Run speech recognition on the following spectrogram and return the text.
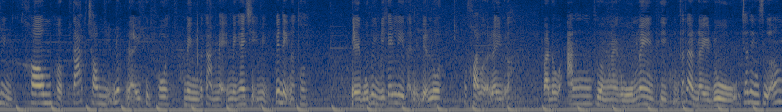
mình không hợp tác trong những lúc đấy thì thôi, mình với cả mẹ mình hay chị mình quyết định là thôi, để bố mình đi cách ly tại bệnh viện luôn, không khỏi ở đây nữa. Và đồ ăn thường ngày của bố mình thì cũng rất là đầy đủ, chất dinh dưỡng,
